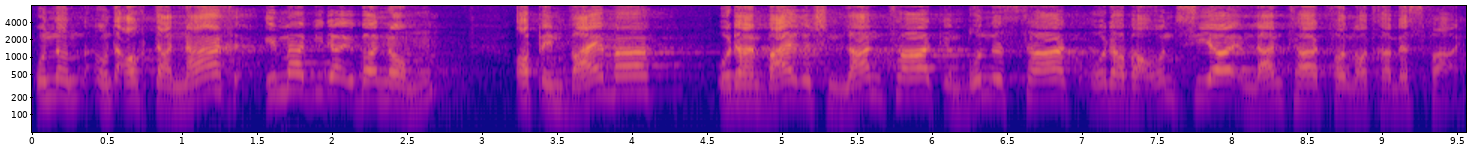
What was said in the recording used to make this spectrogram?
und auch danach immer wieder übernommen, ob in Weimar oder im Bayerischen Landtag, im Bundestag oder bei uns hier im Landtag von Nordrhein-Westfalen.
